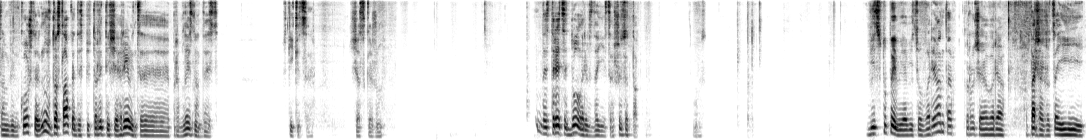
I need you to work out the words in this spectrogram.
там він коштує. Ну, з доставкою десь півтори тисячі гривень. Це приблизно десь. Скільки це? Зараз скажу. Десь 30 доларів, здається, щось отак. Відступив я від цього варіанта. Коротше говоря, по-перше, що це і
